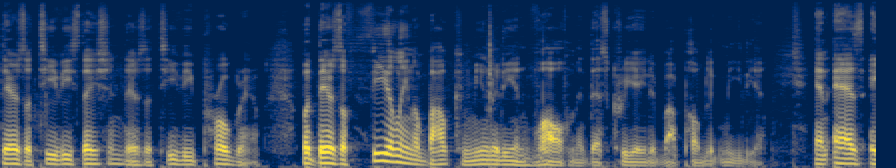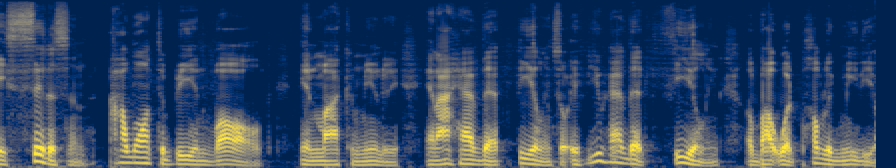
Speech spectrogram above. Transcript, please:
there's a TV station, there's a TV program, but there's a feeling about community involvement that's created by public media. And as a citizen, I want to be involved in my community, and I have that feeling. So if you have that feeling about what public media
